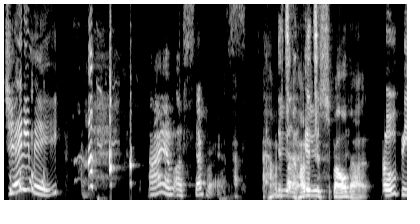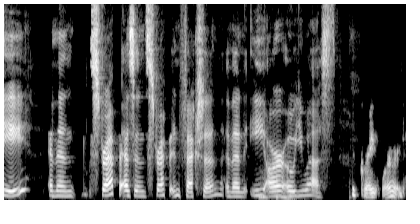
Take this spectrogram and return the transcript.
Jamie. I am obstreperous. How do you, It's- how do you spell that? OB and then strep as in strep infection and then E oh, R O U S. It's a great word.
